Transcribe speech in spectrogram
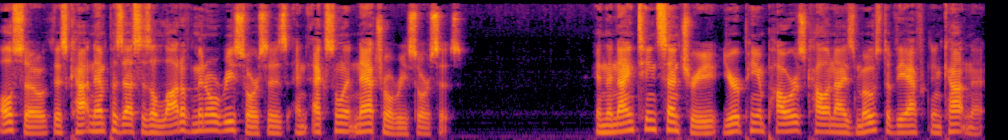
Also, this continent possesses a lot of mineral resources and excellent natural resources. In the 19th century, European powers colonized most of the African continent.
